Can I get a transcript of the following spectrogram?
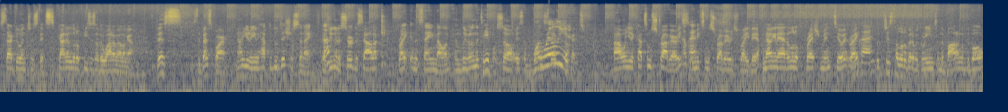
Start doing just this, cutting little pieces of the watermelon out. This is the best part. Now you don't even have to do dishes tonight because Oh. you're gonna serve the salad right in the same melon and leave it on the table. So it's a one Brilliant. step cooking. I want you to cut some strawberries. Okay. And mix some strawberries right there. Now we're gonna add a little fresh mint to it, right? Okay. With just a little bit of a greens in the bottom of the bowl.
